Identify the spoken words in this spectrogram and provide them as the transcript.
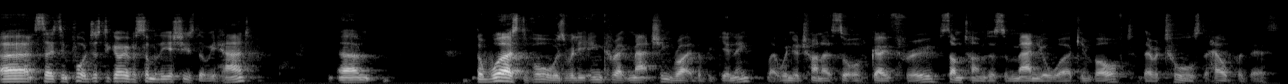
uh, so it's important just to go over some of the issues that we had um, the worst of all was really incorrect matching right at the beginning. Like when you're trying to sort of go through, sometimes there's some manual work involved. There are tools to help with this.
